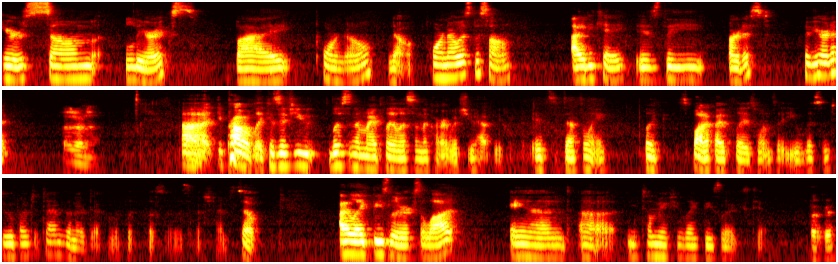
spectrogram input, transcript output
here's some lyrics by Porno. No, Porno is the song. IDK is the artist. Have you heard it? I don't know. Uh, probably because if you listen to my playlist in the car, which you have, it's definitely like Spotify plays ones that you listen to a bunch of times, and I've definitely listened to this a bunch of times. So I like these lyrics a lot, and uh, you tell me if you like these lyrics too. Okay.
